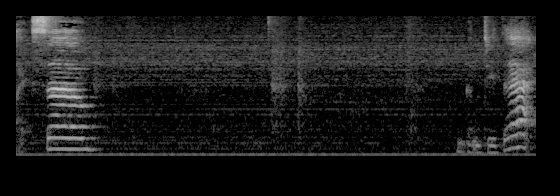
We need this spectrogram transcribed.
like so. Gonna do that.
